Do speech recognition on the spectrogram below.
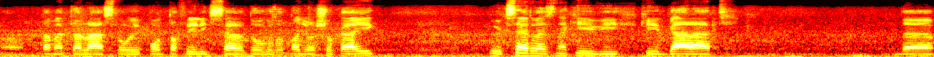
a Demeter László, pont a félix dolgozott nagyon sokáig. Ők szerveznek évi két gálát, de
